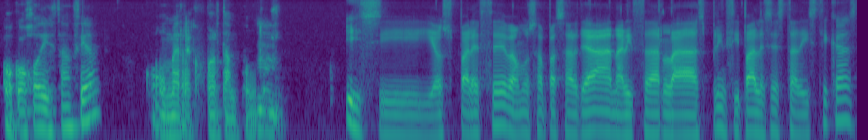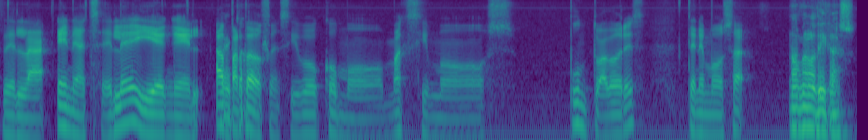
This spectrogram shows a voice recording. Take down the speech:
o cojo distancia o me recortan puntos. Y si os parece, vamos a pasar ya a analizar las principales estadísticas de la NHL y en el apartado ofensivo como máximos puntuadores tenemos a... No me lo digas,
